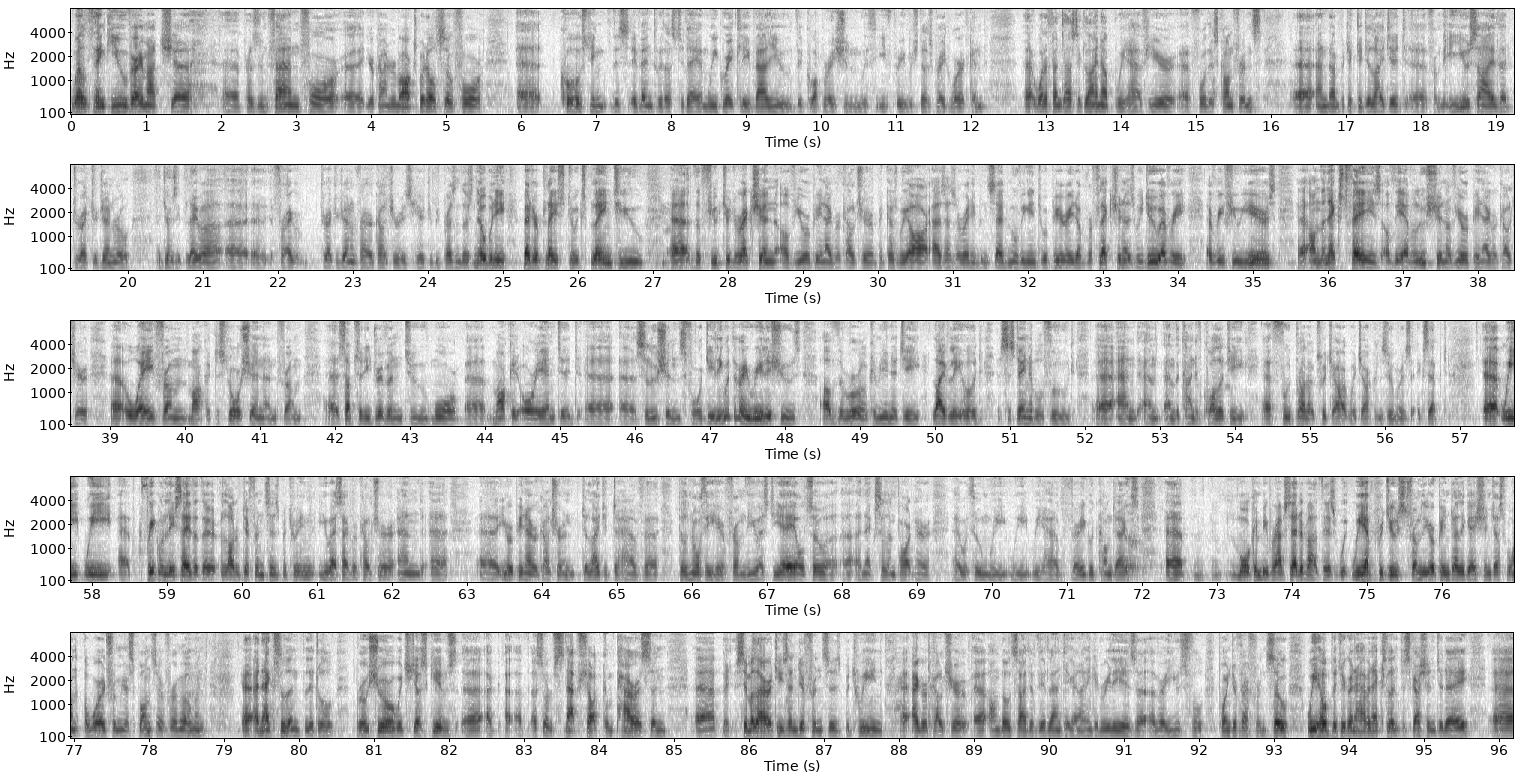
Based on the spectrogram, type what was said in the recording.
Well, thank you very much, uh, uh, President Fan, for uh, your kind remarks, but also for uh, co-hosting this event with us today. And we greatly value the cooperation with IFPRI, which does great work. And uh, what a fantastic lineup we have here uh, for this conference. Uh, and I'm particularly delighted uh, from the EU side that Director General uh, Jerzy Plewa, uh, for Director General for Agriculture, is here to be present. There's nobody better placed to explain to you the future direction of European agriculture because we are, as has already been said, moving into a period of reflection, as we do every, every few years, on the next phase of the evolution of European agriculture away from market distortion and from subsidy-driven to more market-oriented solutions solutions for dealing with the very real issues of the rural community, livelihood, sustainable food, uh, and, and, and the kind of quality uh, food products which our, which our consumers accept. Uh, we, we uh, frequently say that there are a lot of differences between U.S. agriculture and uh, uh, European agriculture, and delighted to have uh, Bill Northey here from the USDA, also a, a, an excellent partner uh, with whom we, we, we, have very good contacts. Uh, more can be perhaps said about this. We, we, have produced from the European delegation, just one, a word from your sponsor for a moment, uh, an excellent little brochure which just gives uh, a, a, sort of snapshot comparison, similarities and differences between agriculture on both sides of the Atlantic, and I think it really is a, a very useful point of reference. So we hope that you're going to have an excellent discussion today. Uh,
